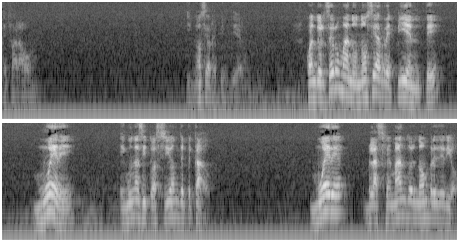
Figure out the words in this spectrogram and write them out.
de Faraón. Y no se arrepintieron. Cuando el ser humano no se arrepiente, muere en una situación de pecado. Muere blasfemando el nombre de Dios.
